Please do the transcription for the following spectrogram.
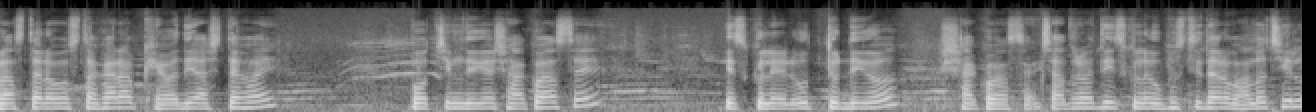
রাস্তার অবস্থা খারাপ খেওয়া দিয়ে আসতে হয়। পশ্চিম দিকে সাঁকো আছে স্কুলের উত্তর দিকেও সাঁকো আছে। ছাত্রছাত্রী স্কুলে উপস্থিত আরও ভালো ছিল।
